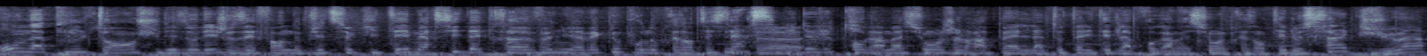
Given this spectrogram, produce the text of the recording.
On n'a plus le temps. Je suis désolé, Josépha, on est obligé de se quitter. Merci d'être euh, venu avec nous pour nous présenter cette Merci, euh, programmation. Je le rappelle, la totalité de la programmation est présentée le 5 juin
